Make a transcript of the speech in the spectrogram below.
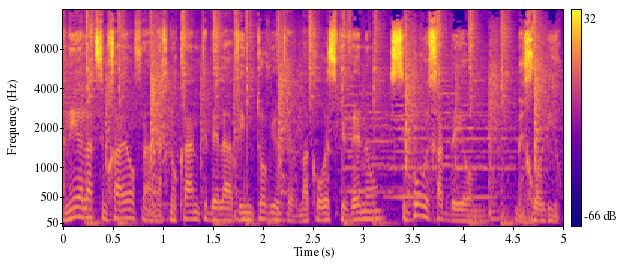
אני אלעד שמחיוף ואנחנו כאן כדי להבין טוב יותר מה קורה סביבנו, סיפור אחד ביום, בכל יום.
